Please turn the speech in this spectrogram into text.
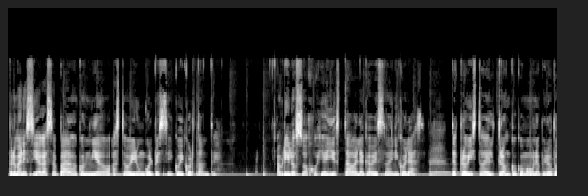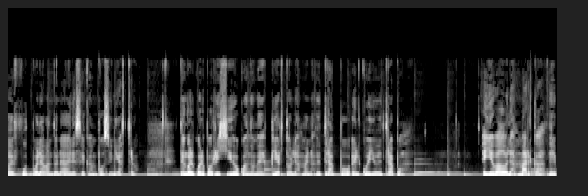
Permanecía agazapada, con miedo, hasta oír un golpe seco y cortante. Abrí los ojos y ahí estaba la cabeza de Nicolás, desprovista del tronco como una pelota de fútbol abandonada en ese campo siniestro. Tengo el cuerpo rígido cuando me despierto, las manos de trapo, el cuello de trapo. He llevado las marcas de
